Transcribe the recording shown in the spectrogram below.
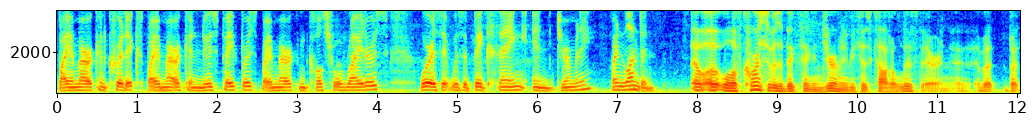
by American critics, by American newspapers, by American cultural writers, whereas it was a big thing in Germany or in London. Oh, oh, well, of course, it was a big thing in Germany because Kagel lived there, and, uh, but but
